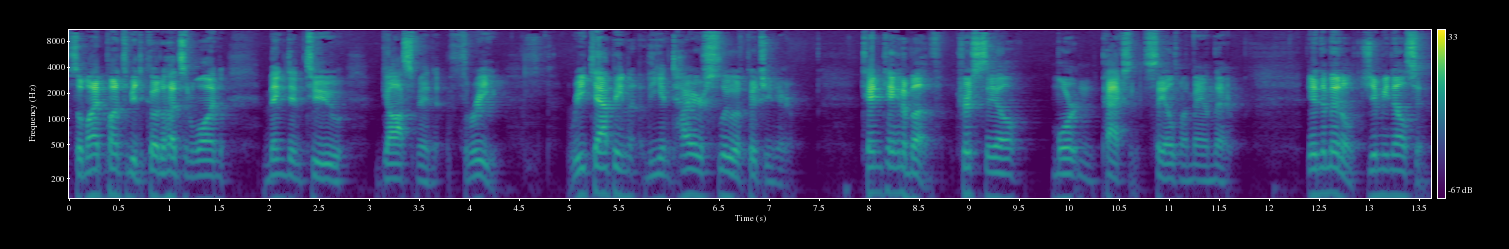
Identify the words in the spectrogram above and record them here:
So my punt would be Dakota Hudson 1, Mengden 2, Gausman, three. Recapping the entire slew of pitching here 10K and above, Chris Sale, Morton, Paxton. Sale's my man there. In the middle, Jimmy Nelson,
